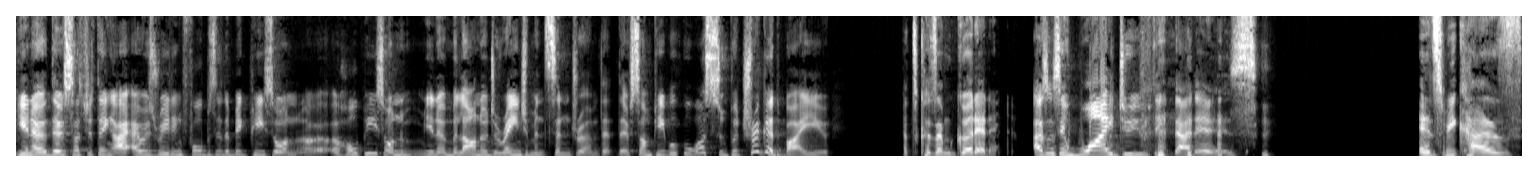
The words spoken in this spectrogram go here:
you know, there's such a thing. I, I was reading Forbes did a big piece on uh, a whole piece on you know Milano derangement syndrome. That there's some people who are super triggered by you. That's because I'm good at it. I was gonna say, why do you think that is? it's because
